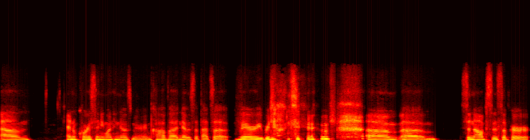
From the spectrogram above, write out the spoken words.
Um, and of course, anyone who knows Mariame Kaba knows that that's a very reductive um, um, synopsis of her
